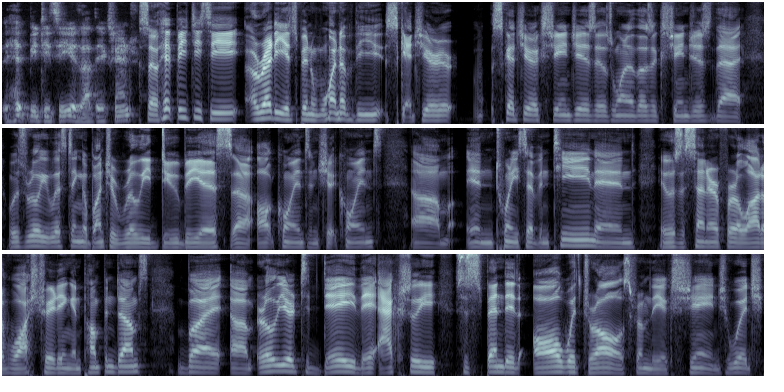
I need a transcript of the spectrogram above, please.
HitBTC? Is that the exchange? So HitBTC already it's been one of the sketchier sketchier exchanges. It was one of those exchanges that was really listing a bunch of really dubious uh, altcoins and shitcoins um, in 2017, and it was a center for a lot of wash trading and pump and dumps. But um, earlier today, they actually suspended all withdrawals from the exchange, which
